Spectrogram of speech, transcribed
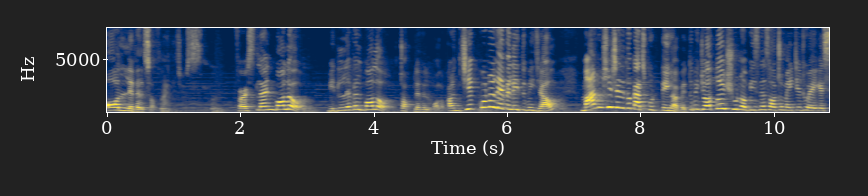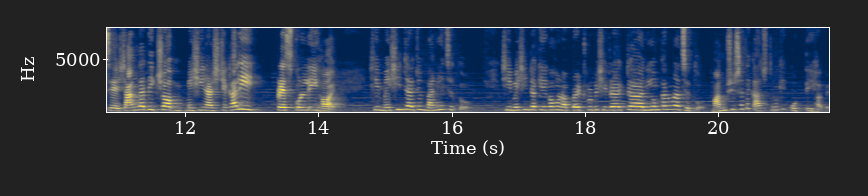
all levels of managers first line বলো মিডল লেভেল বলো টপ লেভেল বলো। কারণ যে কোনো লেভেলেই তুমি যাও, মানুষের সাথে তো কাজ করতেই হবে। তুমি যতই শুনো বিজনেস অটোমেটেড হয়ে গেছে, সাংঘাতিক সব মেশিন আসছে, খালি প্রেস করলেই হয়। সেই মেশিনটা একজন বানিয়েছে তো। সেই মেশিনটা কে কখন অপারেট করবে সেটার একটা নিয়ম কানুন আছে তো। মানুষের সাথে কাজ তোমাকে করতেই হবে।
